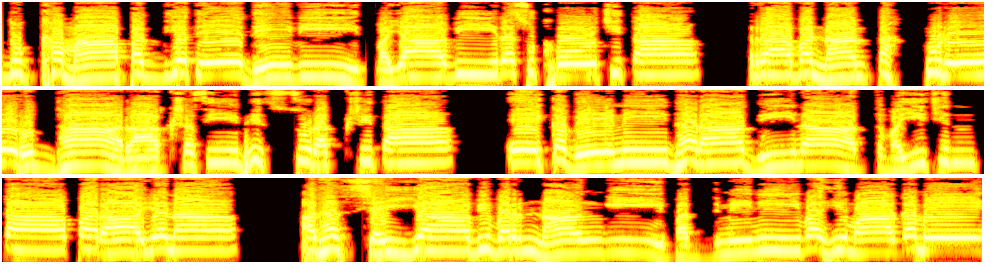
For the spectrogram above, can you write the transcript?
दुःखमापद्यते देवी त्वया वीरसुखोचिता। रावणान्तः पुरे रुद्धा राक्षसीभिः सुरक्षिता। एकवेणीधरा दीना त्वयि चिन्ता परायणा। अधस्यय्या विवर्णाङ्गी पद्मिनीव हिमागमे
